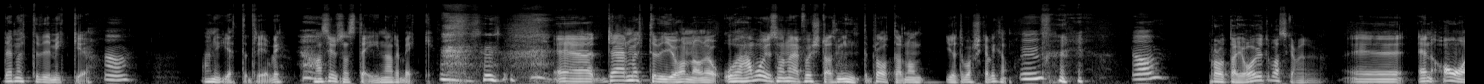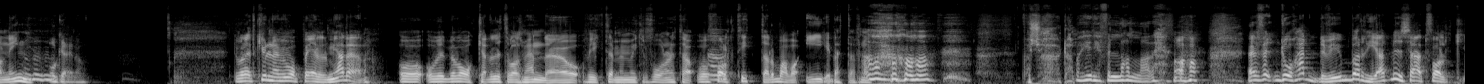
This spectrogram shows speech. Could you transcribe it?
Där mötte vi Micke. ja. Han är jättetrevlig. Han ser ut som Steinar Rebäck. eh, där mötte vi ju honom då. Och han var ju sån här första som inte pratade någon göteborgska liksom. ja. Pratar jag göteborgska menar du? Eh, en aning. Okej då. Det var rätt kul när vi var på Elmia där. Och, och vi bevakade lite vad som hände och vi gick där med mikrofonen och, detta, och folk tittade och bara vad är detta för något? Vad kör de? Vad är det för lallare? Ja, för då hade vi ju börjat bli så att folk,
